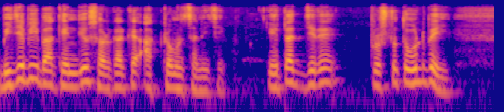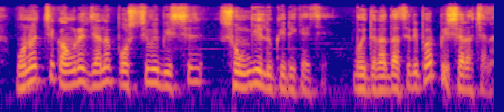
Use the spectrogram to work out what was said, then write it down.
বিজেপি বা কেন্দ্রীয় সরকারকে আক্রমণ জানিয়েছে। এটার জেরে প্রশ্ন তো উঠবেই। মনে হচ্ছে কংগ্রেস যেন পশ্চিমী বিশ্বে সঙ্গী লুকিয়ে রেখেছে। বৈদ্যনাথ দাসের রিপোর্ট, বিশ্বের রচনা।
